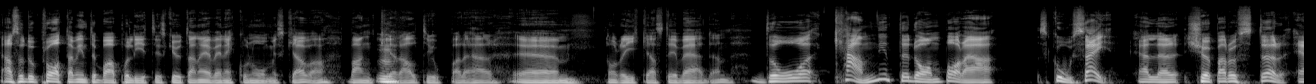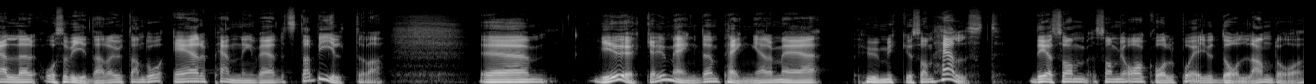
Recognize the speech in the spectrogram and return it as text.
Alltså då pratar vi inte bara politiska utan även ekonomiska. va? Banker, alltihopa det här. Ehm, de rikaste i världen. Då kan inte de bara sko sig eller köpa röster eller och så vidare. Utan då är penningvärdet stabilt. va? Ehm, vi ökar ju mängden pengar med hur mycket som helst. Det som, som jag har koll på är ju dollarn då.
